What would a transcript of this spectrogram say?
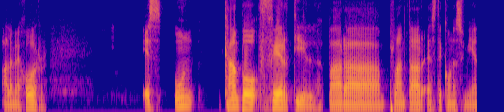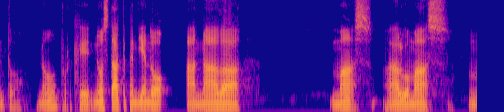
a lo mejor, es un campo fértil para plantar este conocimiento ¿no? Porque no está dependiendo a nada más, a algo más, mm,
